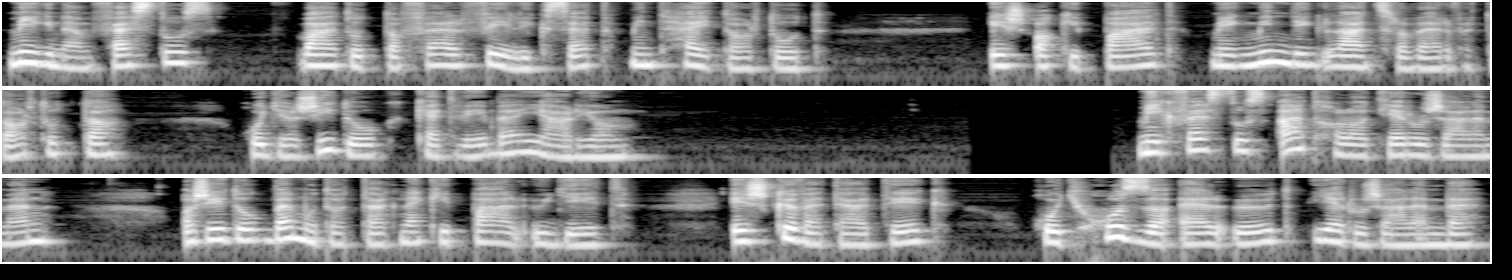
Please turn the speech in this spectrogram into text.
míg nem Festus váltotta fel Félixet, mint helytartót, és aki Pált még mindig láncra verve tartotta, hogy a zsidók kedvében járjon. Míg Festus áthaladt Jeruzsálemen, a zsidók bemutatták neki Pál ügyét, és követelték, hogy hozza el őt Jeruzsálembe,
